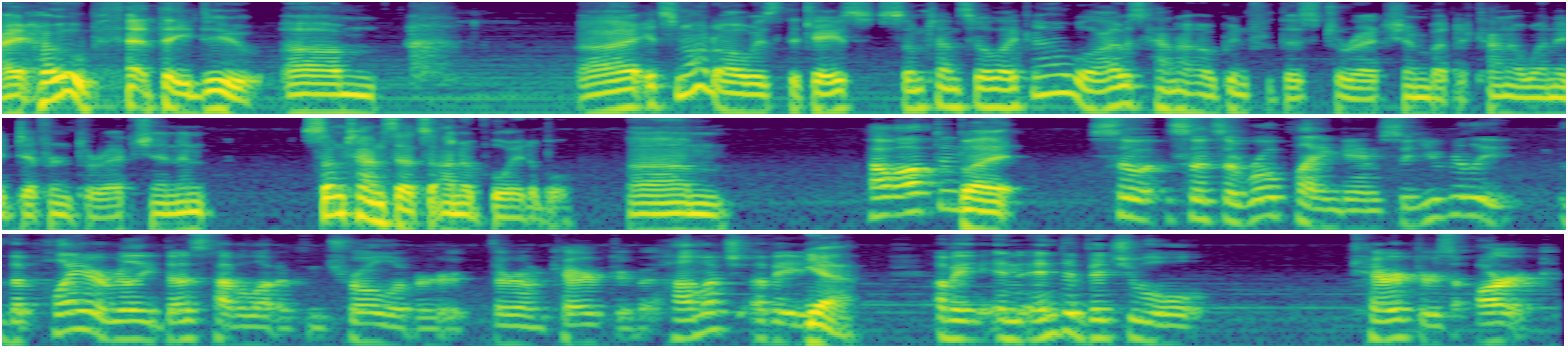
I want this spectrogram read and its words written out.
I hope that they do. Um uh, it's not always the case. Sometimes they're like, "Oh, well, I was kind of hoping for this direction, but it kind of went a different direction," and sometimes that's unavoidable. Um, How often? but So, so it's a role playing game. So you really, the player really does have a lot of control over their own character. But how much of a yeah, of a, an individual character's arc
